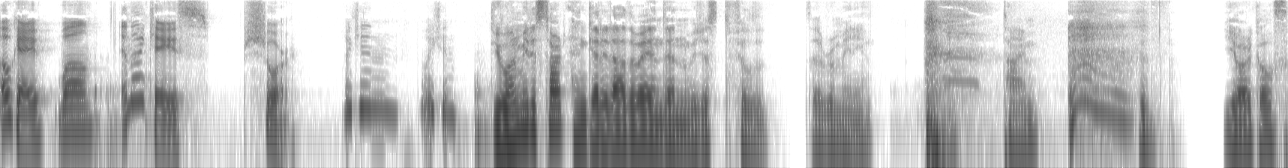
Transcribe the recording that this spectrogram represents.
Okay, well, in that case, sure. We can we can Do you want me to start and get it out of the way, and then we just fill the remaining time with your goals?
